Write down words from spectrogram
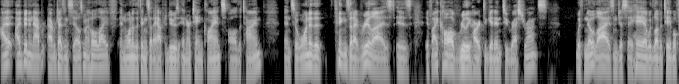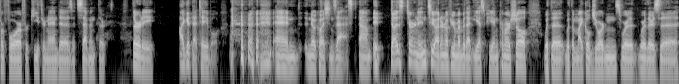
I, have been in advertising sales my whole life and one of the things that i have to do is entertain clients all the time. And so one of the things that i've realized is if i call really hard to get into restaurants with no lies and just say hey i would love a table for four for keith hernandez at 7.30 I get that table, and no questions asked. Um, it does turn into I don't know if you remember that ESPN commercial with the with the Michael Jordans where where there's the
